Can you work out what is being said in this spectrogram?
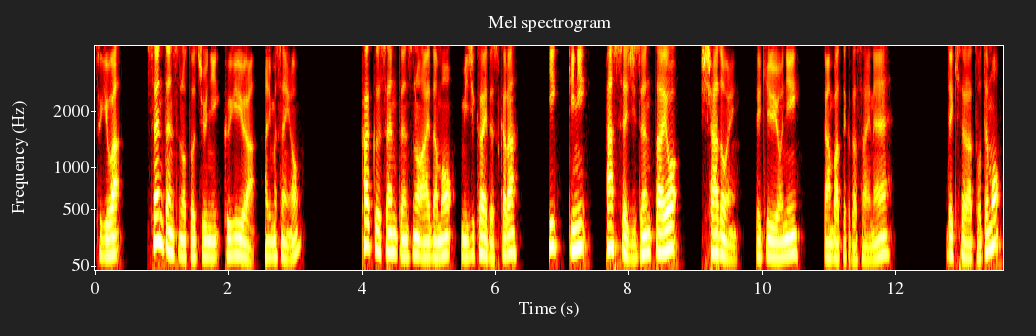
次は、センテンスの途中に区切りはありませんよ。 各センテンスの間も短いですから、一気にパッセージ全体をシャドーイングできるように頑張ってくださいね。できたらとても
